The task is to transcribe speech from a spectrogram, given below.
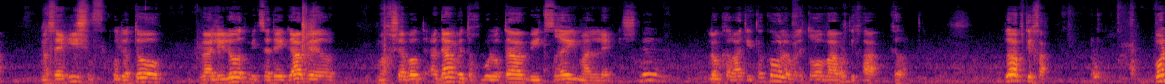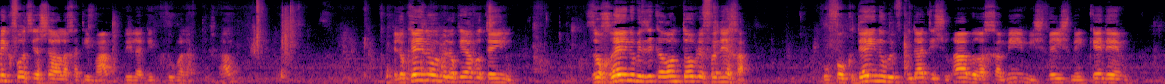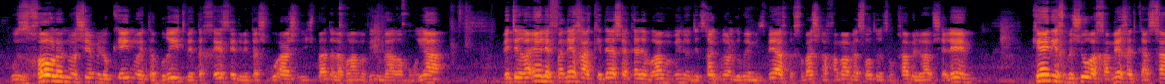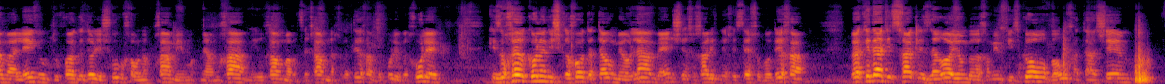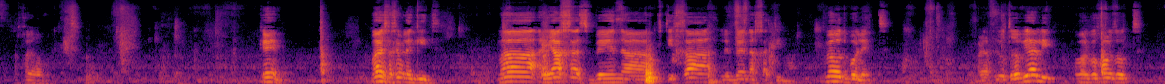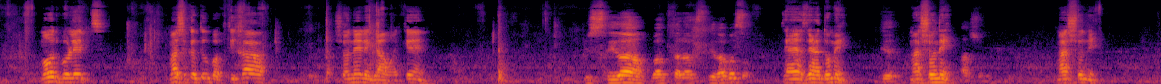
מעשה איש ופקודתו, ועלילות מצעדי גבר, מחשבות אדם ותחבולותיו ויצרי מלא איש. לא קראתי את הכל, אבל את רוב הפתיחה קראתי. זו הפתיחה. בואו נקפוץ ישר לחתימה, בלי להגיד כלום על הפתיחה. אלוקינו ואלוקי אבותינו, זוכרנו בזיכרון טוב לפניך, ופוקדנו בפקודת ישועה ורחמים משמי שמי קדם, וזכור לנו השם אלוקינו את הברית ואת החסד ואת השבועה שנשבעת על אברהם אבינו בהר המוריה, ותראה לפניך עקדה שעקד אברהם אבינו את יצחק בנו על גבי מזבח, וחבש רחמיו לעשות רצונך בלבב שלם. כן יכבשו רחמך את כעסך מעלינו, ובטוחו הגדול ישובך ונפך מעמך, מעירך ומארצך ומנחלתך וכולי וכולי. כי זוכר כל הנשכחות אתה ומעולם, ואין שכחה לפני כיסא כבודיך. ועקדת יצחק לזרעו היום ברחמים תזכור, ברוך אתה השם, זוכר אבות. כן, מה יש לכם להגיד? מה היחס בין הפתיחה לבין החתימה? מאוד בולט. אבל אפילו טריוויאלי, אבל בכל זאת מאוד בולט. מה שכתוב בפתיחה שונה לגמרי, כן. יש סחירה בהתחלה וסחירה בסוף. זה, זה הדומה. כן. מה שונה? מה שונה? מה שונה?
